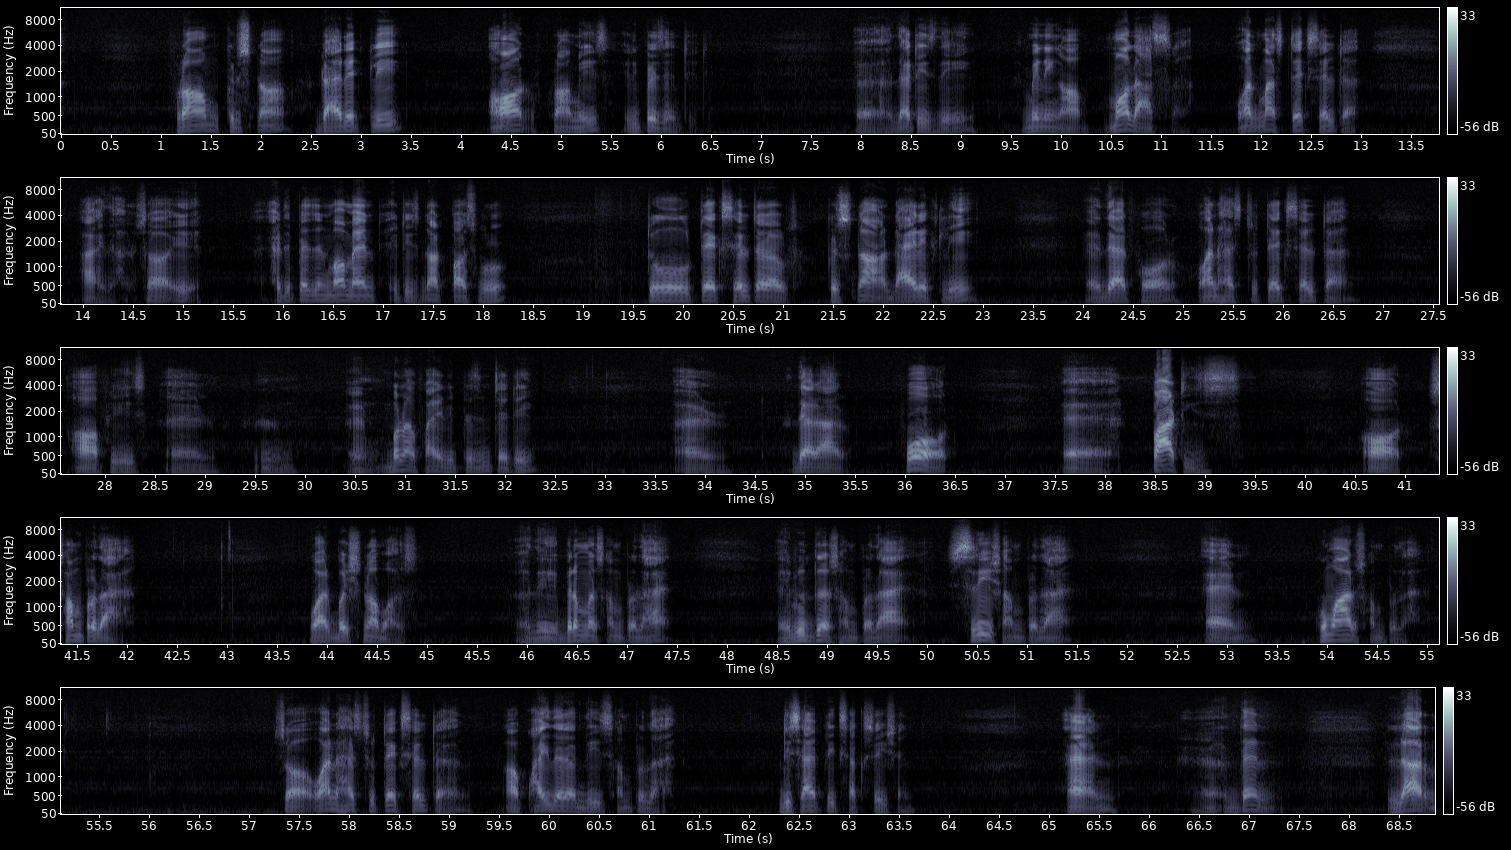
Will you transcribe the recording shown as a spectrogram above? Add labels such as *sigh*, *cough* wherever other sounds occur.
from Krishna directly or from his representative. Uh, that is the meaning of Madasraya. One must take shelter either. So, at the present moment, it is not possible to take shelter of Krishna directly, uh, therefore, one has to take shelter of his uh, uh, bona fide representative, and there are four uh, parties or sampradaya who are Vaishnavas. Uh, the Brahma Sampradaya, Rudra Sampradaya, Sri Sampradaya and Kumar Sampradaya. So one has to take shelter of either of these sampradaya, disciplic succession, and uh, then learn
